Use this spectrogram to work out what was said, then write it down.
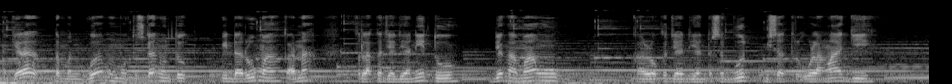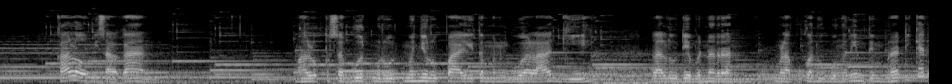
akhirnya temen gue memutuskan untuk pindah rumah karena setelah kejadian itu dia nggak mau kalau kejadian tersebut bisa terulang lagi. Kalau misalkan makhluk tersebut menyerupai temen gue lagi lalu dia beneran melakukan hubungan intim berarti kan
